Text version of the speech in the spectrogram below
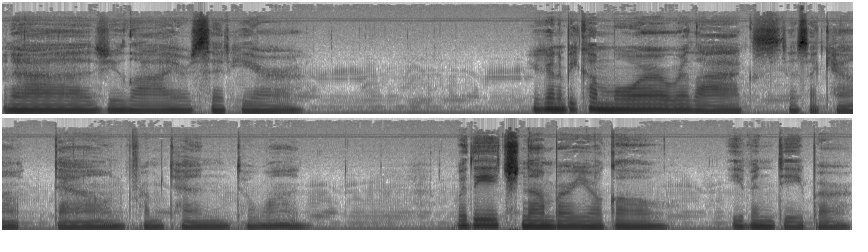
And as you lie or sit here, you're going to become more relaxed as I count down from 10 to 1. With each number, you'll go even deeper,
